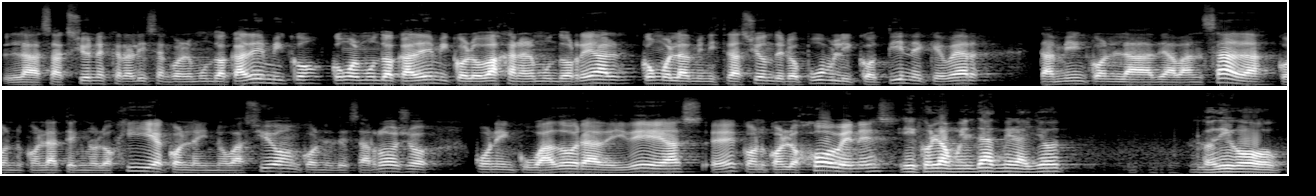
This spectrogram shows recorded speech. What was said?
las acciones que realizan con el mundo académico, cómo el mundo académico lo bajan al mundo real, cómo la administración de lo público tiene que ver también con la de avanzada, con, la tecnología, con la innovación, con el desarrollo, con una incubadora de ideas, ¿eh? con, con los jóvenes. Y con la humildad, mira, yo lo digo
